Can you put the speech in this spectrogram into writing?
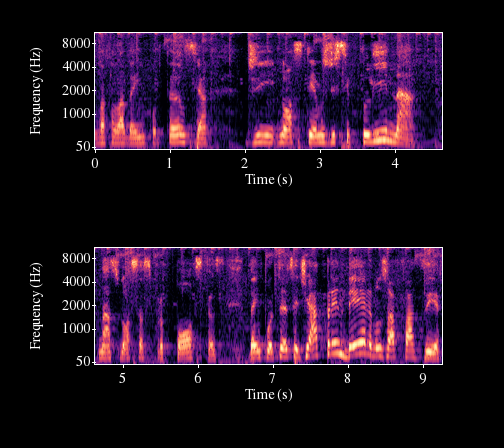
vai falar da importância de nós termos disciplina nas nossas propostas, da importância de aprendermos a fazer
